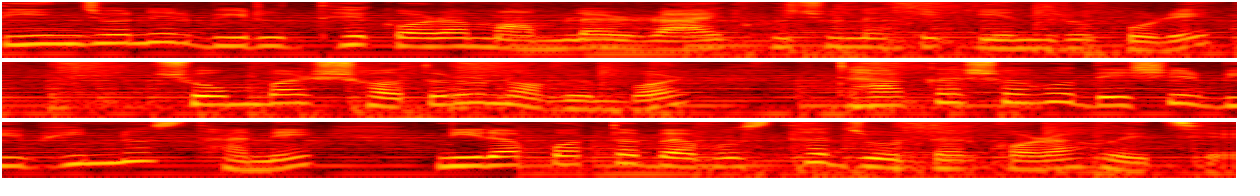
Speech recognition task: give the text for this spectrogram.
তিনজনের বিরুদ্ধে করা মামলার রায় ঘোষণাকে কেন্দ্র করে সোমবার সতেরো নভেম্বর ঢাকাসহ দেশের বিভিন্ন স্থানে নিরাপত্তা ব্যবস্থা জোরদার করা হয়েছে।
